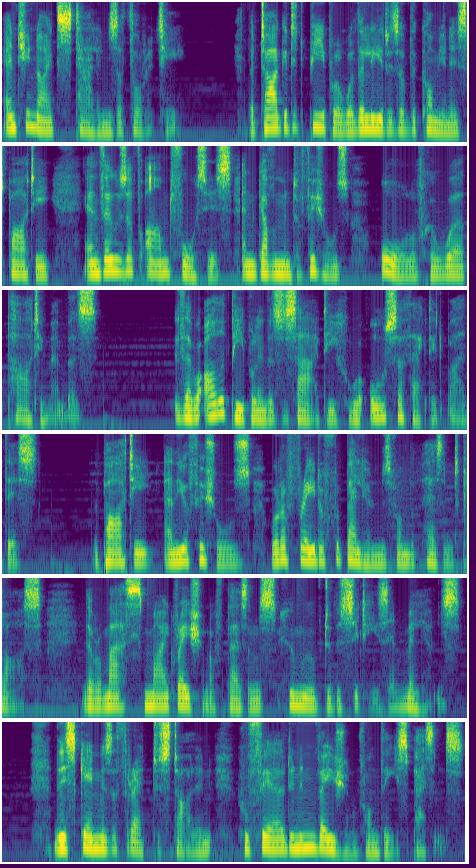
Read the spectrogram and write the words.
and to unite Stalin's authority. The targeted people were the leaders of the Communist Party and those of armed forces and government officials, all of who were party members. There were other people in the society who were also affected by this. The party and the officials were afraid of rebellions from the peasant class. There were mass migration of peasants who moved to the cities in millions. This came as a threat to Stalin, who feared an invasion from these peasants.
